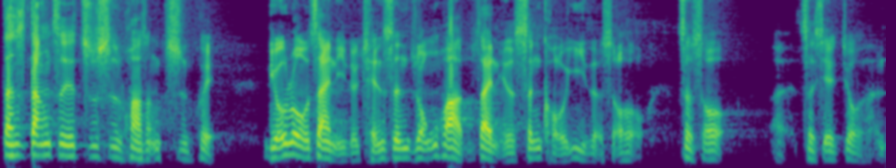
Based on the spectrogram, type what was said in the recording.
但是当这些知识化成智慧，流露在你的全身，融化在你的身口意的时候，这时候，呃，这些就很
